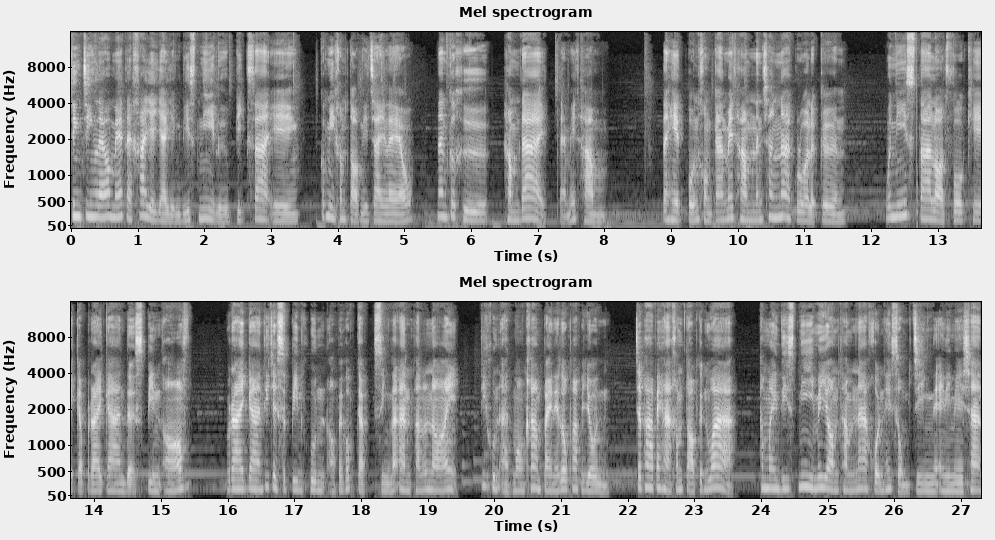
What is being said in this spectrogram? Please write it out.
จริง ๆ แล้วแม้แต่ค่ายใหญ่ ๆ อย่างดิสนีย์หรือพิกซาเอง ก็มีคำตอบในใจแล้ว นั่นก็คือทำได้แต่ไม่ทำ แต่เหตุผลของการไม่ทำนั้นช่างน่ากลัวเหลือเกิน วันนี้ Starlord 4K กับรายการ The Spin-off รายการที่จะสปินคุณออกไปพบกับสิ่งละอันพันละน้อย ที่คุณอาจมองข้ามไปในโลกภาพยนตร์ จะพาไปหาคำตอบกันว่าทำไมดิสนีย์ไม่ยอมทำหน้าคนให้สมจริงในแอนิเมชัน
